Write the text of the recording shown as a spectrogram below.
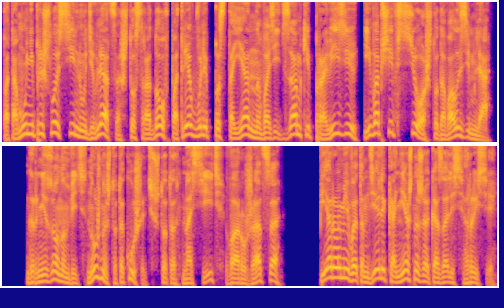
Потому не пришлось сильно удивляться, что с родов потребовали постоянно возить в замки провизию и вообще все, что давала земля. Гарнизонам ведь нужно что-то кушать, что-то носить, вооружаться. Первыми в этом деле, конечно же, оказались рыси.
